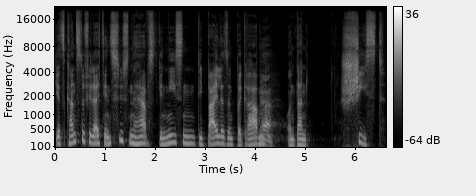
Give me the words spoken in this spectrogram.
jetzt kannst du vielleicht den süßen Herbst genießen, die Beile sind begraben Ja. und dann schießt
